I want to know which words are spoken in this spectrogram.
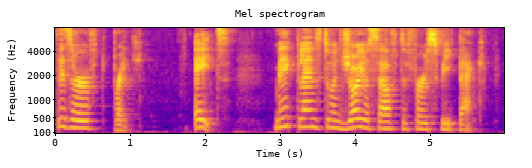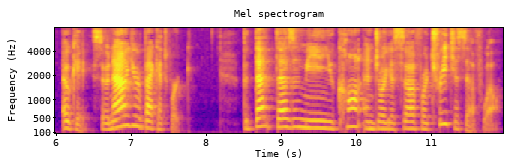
deserved break. 8. Make plans to enjoy yourself the first week back. Okay, so now you're back at work. But that doesn't mean you can't enjoy yourself or treat yourself well.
